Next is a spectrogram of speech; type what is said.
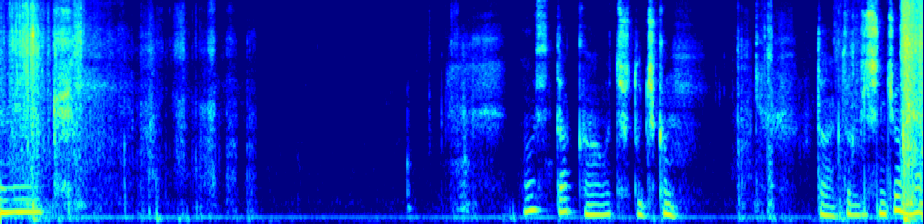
Так. Ось така от штучка. Так, тут більше нічого немає.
